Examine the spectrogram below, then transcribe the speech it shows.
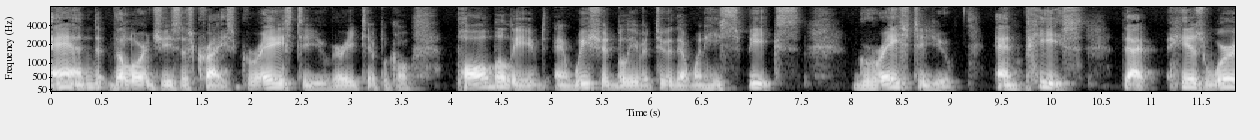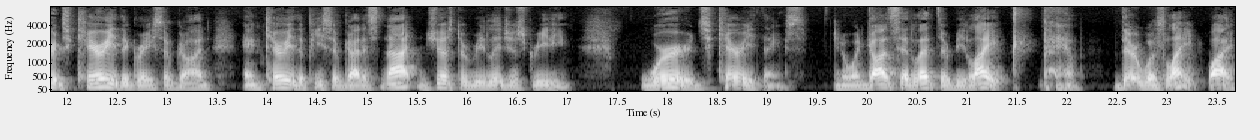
and the Lord Jesus Christ. Grace to you, very typical. Paul believed, and we should believe it too, that when he speaks, grace to you and peace, that his words carry the grace of God and carry the peace of God. It's not just a religious greeting. Words carry things. You know, when God said, Let there be light, bam, there was light. Why?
